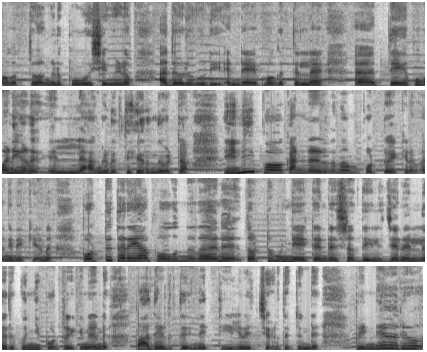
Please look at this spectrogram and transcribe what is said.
മുഖത്തും അങ്ങോട്ട് പൂശി വിടും അതോടുകൂടി എന്റെ മുഖത്തുള്ള തേപ്പ് പണികൾ എല്ലാം അങ്ങോട്ട് തീർന്നു കേട്ടോ. ഇനിയിപ്പോൾ കണ്ണെഴുതണം പൊട്ട് വയ്ക്കണം അങ്ങനെയൊക്കെയാണ്. പൊട്ട് തെരയാൻ പോകുന്നതിന് തൊട്ട് മുന്നേ ആയിട്ട് എന്റെ ശ്രദ്ധയിൽ ജനലിൽ ഒരു കുഞ്ഞി പൊട്ടിരിക്കുന്നുണ്ട്. അപ്പോൾ അതെടുത്ത് നെറ്റിയിൽ വെച്ച് എടുത്തിട്ടുണ്ട്. പിന്നെ ഒരു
